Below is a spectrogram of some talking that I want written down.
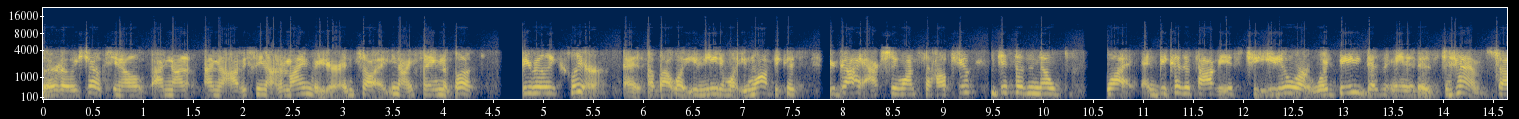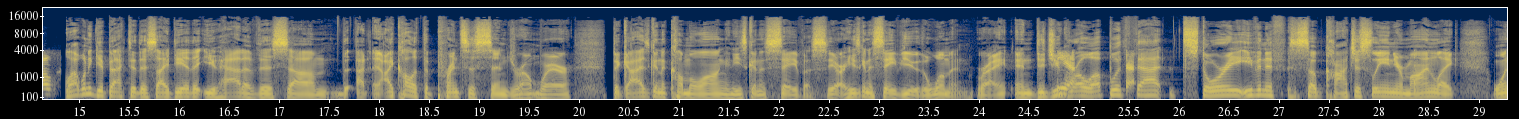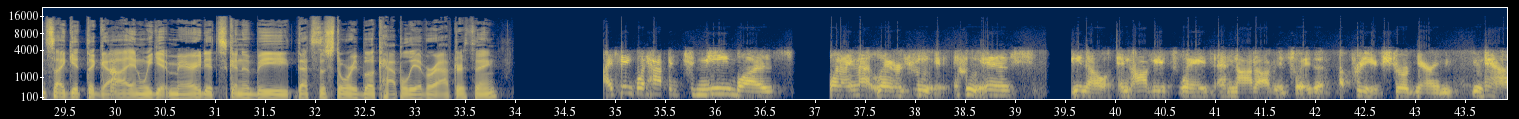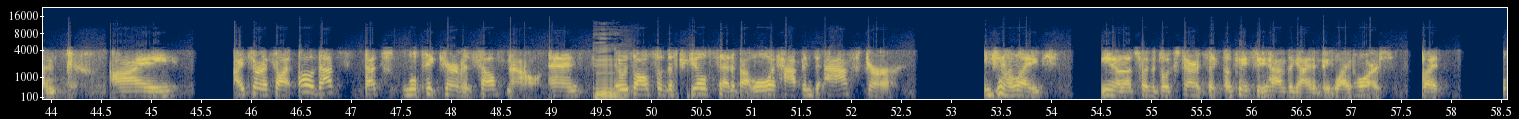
Laird always jokes. You know, I'm not I'm obviously not a mind reader, and so you know I say in the book, be really clear eh, about what you need and what you want because your guy actually wants to help you. He just doesn't know what. And because it's obvious to you or it would be, doesn't mean it is to him. So, well, I want to get back to this idea that you had of this. Um, I, I, call it the princess syndrome, where the guy's going to come along and he's going to save us. Yeah, he's going to save you, the woman, right? And did you yeah. grow up with that story, even if subconsciously in your mind, like once I get the guy and we get married, it's going to be that's the storybook happily ever after thing? I think what happened to me was when I met Laird, who who is you know, in obvious ways and not obvious ways, a, a pretty extraordinary man. I I sort of thought, oh, that's that's will take care of itself now. And hmm. it was also the skill set about well, what happens after. You know, like you know, that's where the book starts. Like, okay, so you have the guy in a big white horse, but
